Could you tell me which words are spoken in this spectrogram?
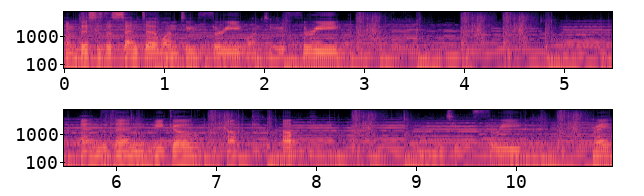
And this is the center. One, two, three, one, two, three. And then we go up, up. One, two, three. Right?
